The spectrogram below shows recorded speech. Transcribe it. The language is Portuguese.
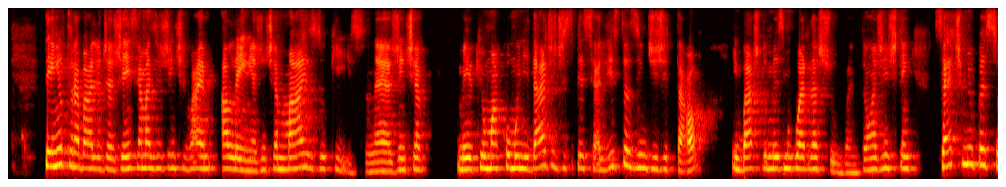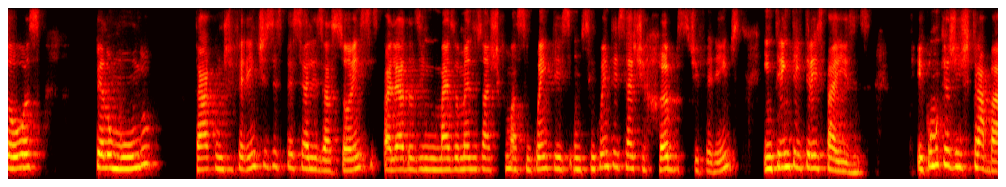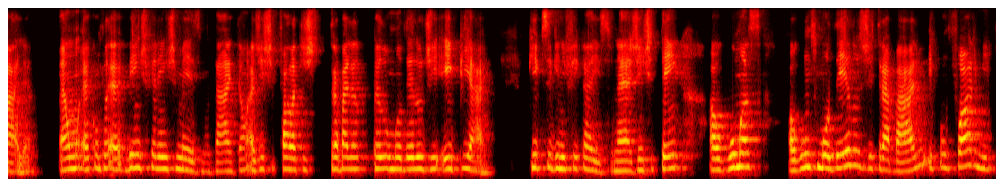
tem o trabalho de agência, mas a gente vai além, a gente é mais do que isso, né? A gente é meio que uma comunidade de especialistas em digital embaixo do mesmo guarda-chuva. Então, a gente tem 7 mil pessoas pelo mundo, tá? Com diferentes especializações, espalhadas em mais ou menos, acho que umas 50, uns 57 hubs diferentes, em 33 países. E como que a gente trabalha? É, um, é, é, bem diferente mesmo, tá? Então, a gente fala que trabalha pelo modelo de API. O que, que significa isso, né? A gente tem algumas, alguns modelos de trabalho e conforme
